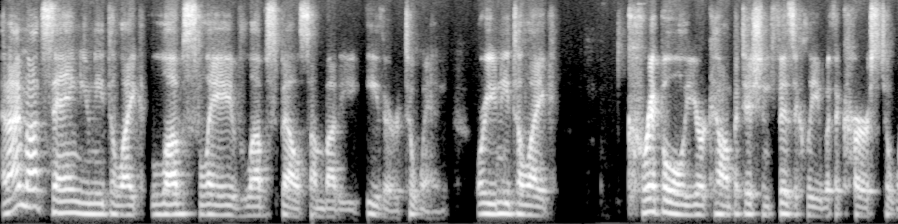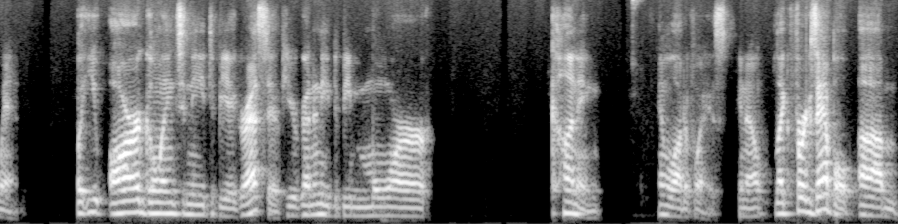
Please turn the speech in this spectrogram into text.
And I'm not saying you need to like love slave, love spell somebody either to win, or you need to like cripple your competition physically with a curse to win. But you are going to need to be aggressive. You're going to need to be more cunning in a lot of ways. You know, like for example, um,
